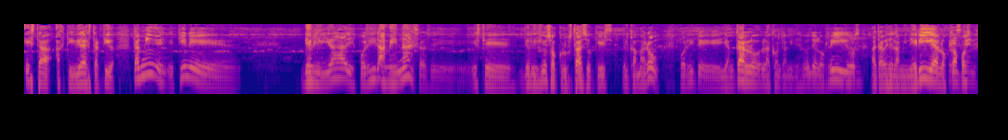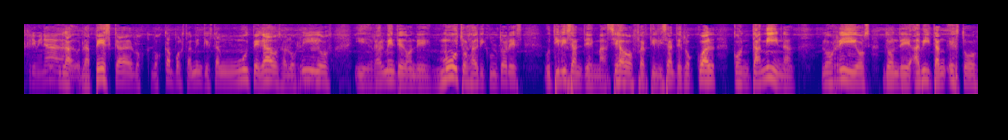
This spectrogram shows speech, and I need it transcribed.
esta actividad extractiva. También eh, tiene debilidades, por decir, amenazas, eh, este delicioso crustáceo que es el camarón. Por decir, Giancarlo, la contaminación de los ríos a través de la minería, los campos, la, la, pesca, los, los, campos también que están muy pegados a los ríos y realmente donde muchos agricultores utilizan demasiados fertilizantes, lo cual contamina los ríos donde habitan estos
